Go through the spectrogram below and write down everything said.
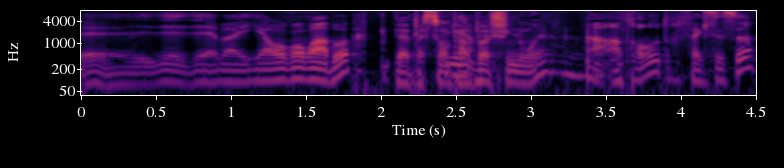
Euh, euh, ben, on comprend pas. Ben, parce qu'on parle pas chinois. Ah, entre autres, fait que c'est ça.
